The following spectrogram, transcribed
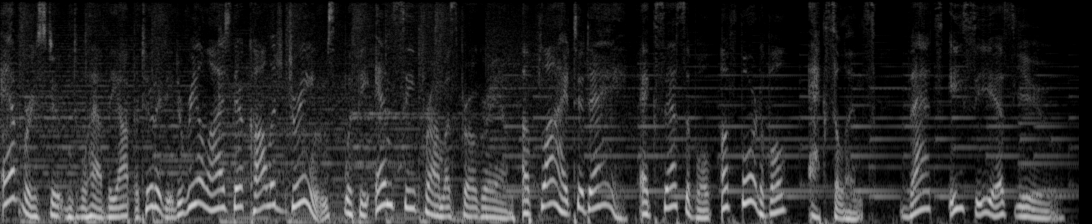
Every student will have the opportunity to realize their college dreams with the NC Promise Program. Apply today. Accessible, affordable, excellence. That's ECSU.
